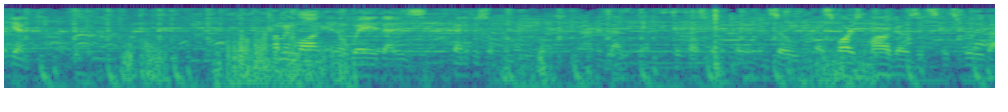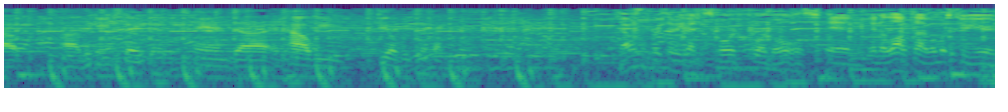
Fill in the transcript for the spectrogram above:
again, coming along in a way that is beneficial for everyone. I think that's the best way to put it. And so as far as tomorrow goes, it's it's really about uh, the game state and uh, and how we feel we can affect it. That was the first time you guys have scored four goals in, in a long time, almost two years.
